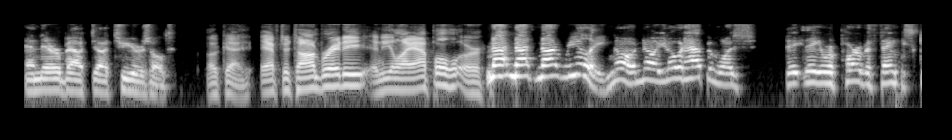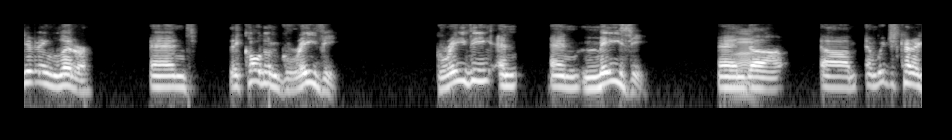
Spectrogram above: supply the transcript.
And they're about uh, two years old. Okay. After Tom Brady and Eli Apple or Not, not, not really. No, no. You know what happened was they, they were part of a Thanksgiving litter, and they called them Gravy, Gravy and and Maisie, and uh, um, and we just kind of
